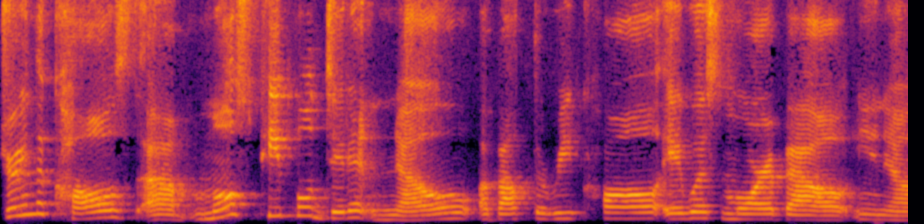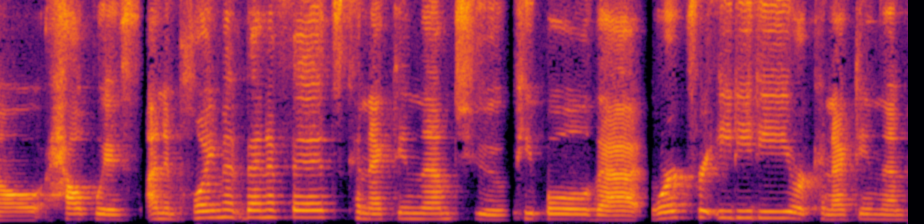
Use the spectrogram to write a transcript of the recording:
During the calls, um, most people didn't know about the recall. It was more about, you know, help with unemployment benefits, connecting them to people that work for EDD or connecting them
